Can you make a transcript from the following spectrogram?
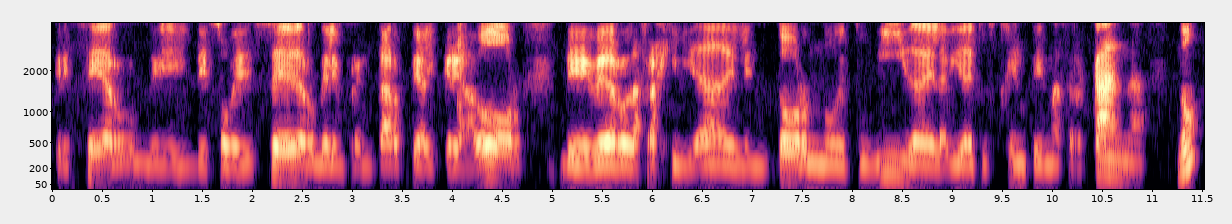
crecer, del desobedecer, del enfrentarte al creador, de ver la fragilidad del entorno, de tu vida, de la vida de tu gente más cercana, ¿no?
